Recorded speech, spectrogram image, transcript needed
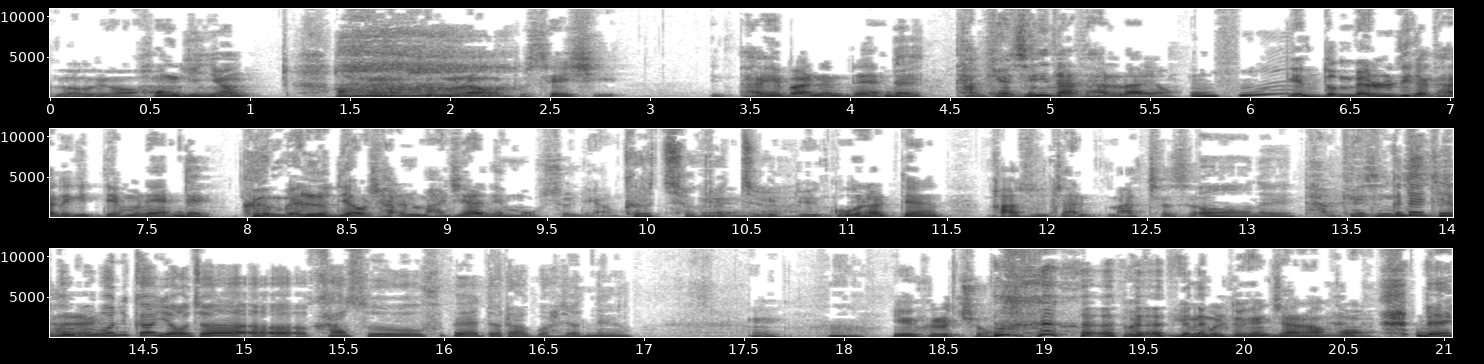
그 홍진영. 아. 예, 그분하고 또 셋이 다 해봤는데. 네. 다 개성이 다 달라요. 이게 또 멜로디가 다르기 때문에. 네. 그 멜로디하고 잘 맞아야 돼, 목소리하고. 그렇죠, 그렇죠. 예, 듀엣곡을 할 때는 가수를 잘 맞춰서. 어, 네. 다 개성이 근데 대부분. 보니까 여자 어, 가수 후배들하고 하셨네요. 예. 예, 그렇죠. 또 인물도 괜찮고, 네.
